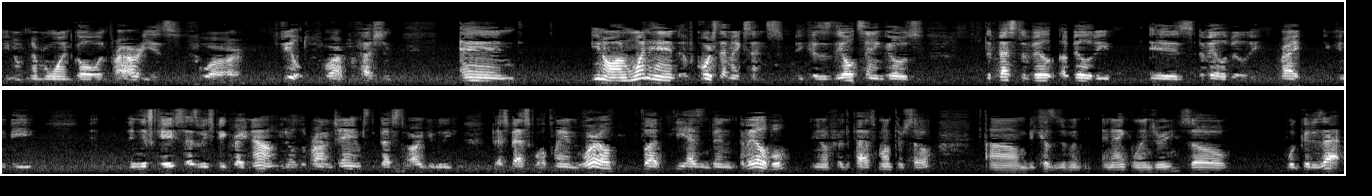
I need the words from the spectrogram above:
you know, number one goal and priority is for our our profession. And, you know, on one hand, of course that makes sense because as the old saying goes, the best avail- ability is availability, right? You can be, in this case, as we speak right now, you know, LeBron James, the best, arguably, best basketball player in the world, but he hasn't been available, you know, for the past month or so um, because of an, an ankle injury. So, what good is that,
